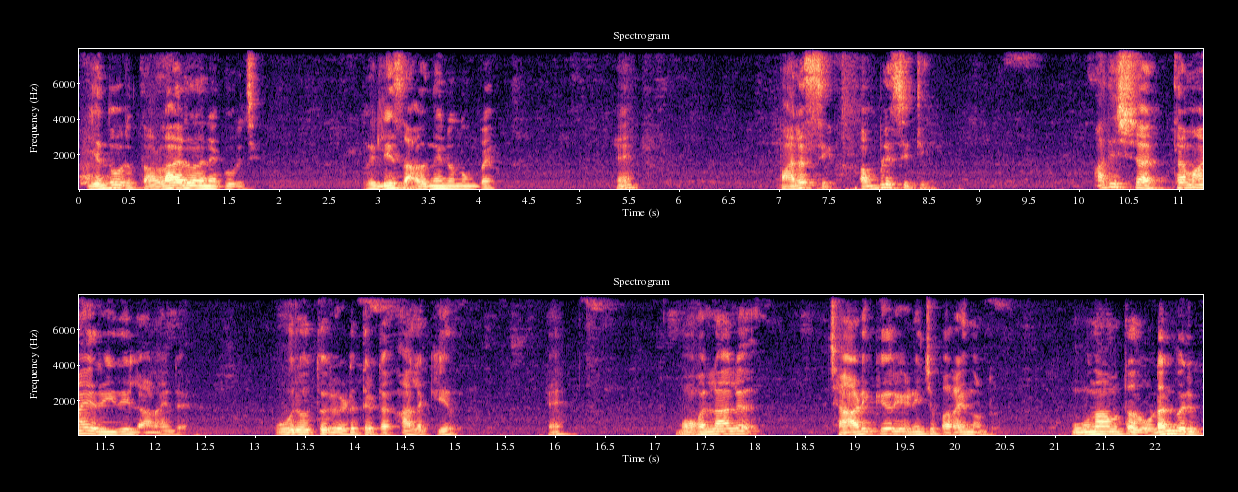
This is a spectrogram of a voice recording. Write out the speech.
എന്തോ ഒരു തള്ളായിരുന്നതിനെക്കുറിച്ച് റിലീസാകുന്നതിന് മുമ്പേ പരസ്യം പബ്ലിസിറ്റി അതിശക്തമായ രീതിയിലാണ് അതിന്റെ ഓരോരുത്തരും എടുത്തിട്ട് അലക്കിയത്. ഏ? മോഹൻലാൽ ചാടിക്കേറി എണീച്ച് പറയുന്നുണ്ട്. മൂന്നാമത്തത് ഉടൻ വരും.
